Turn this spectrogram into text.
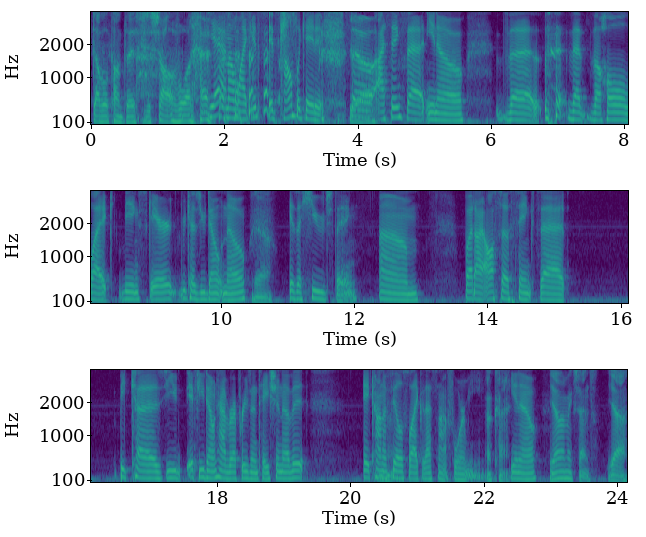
Double pump this, the shot of whatever. yeah, and I'm like, it's it's complicated. So Yeah. I think that you know the that the whole like being scared because you don't know Yeah. is a huge thing. Um, but I also think that because you if you don't have representation of it, it kind of feels like that's not for me. Mm-hmm. Okay. You know? Yeah, that makes sense. Yeah.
